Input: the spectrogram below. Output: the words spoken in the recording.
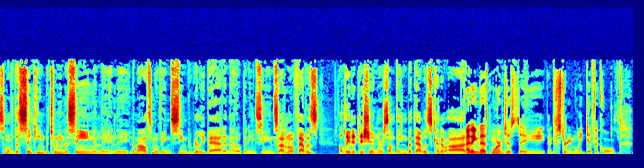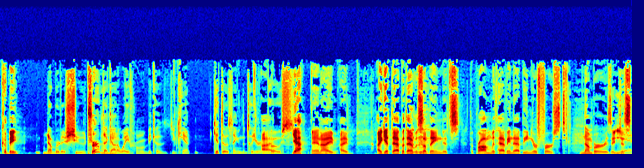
some of the syncing between the singing and the and the the mouths moving seemed really bad in that opening scene. So I don't know if that was a late addition or something, but that was kind of odd. I think that's more of just a extremely difficult could be. number to shoot Sure. that got mm-hmm. away from him because you can't get those things until you're in I- post. Yeah, and I, I I get that, but that was something that's the problem with having that being your first number is it just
